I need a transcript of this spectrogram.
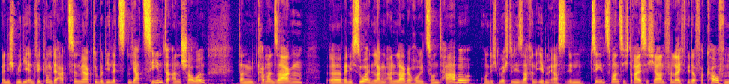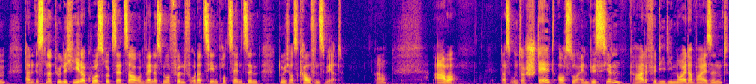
Wenn ich mir die Entwicklung der Aktienmärkte über die letzten Jahrzehnte anschaue, dann kann man sagen, äh, wenn ich so einen langen Anlagehorizont habe und ich möchte die Sachen eben erst in 10, 20, 30 Jahren vielleicht wieder verkaufen, dann ist natürlich jeder Kursrücksetzer und wenn es nur 5 oder 10 Prozent sind, durchaus kaufenswert. Ja? Aber das unterstellt auch so ein bisschen, gerade für die, die neu dabei sind,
